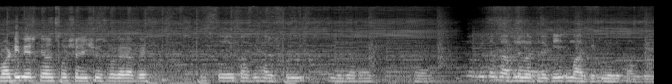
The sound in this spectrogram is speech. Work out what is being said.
मोटिवेशनल सोशल इश्यूज़ वगैरह पे। इससे काफ़ी हेल्पफुल है। तो अभी तक आपने मतलब कि मार्केट में निकाल दी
